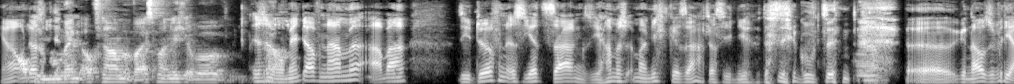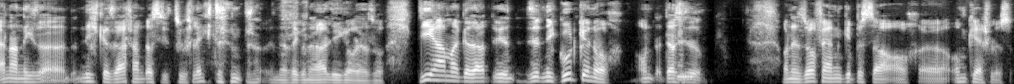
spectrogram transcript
Ja, und Auch das eine Momentaufnahme weiß man nicht, aber. Ist eine Momentaufnahme, aber Sie dürfen es jetzt sagen. Sie haben es immer nicht gesagt, dass sie, nie, dass sie gut sind. Ja. Äh, genauso wie die anderen nicht, nicht gesagt haben, dass sie zu schlecht sind in der Regionalliga oder so. Die haben gesagt, sie sind nicht gut genug. Und, das, mhm. und insofern gibt es da auch äh, Umkehrschlüsse.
